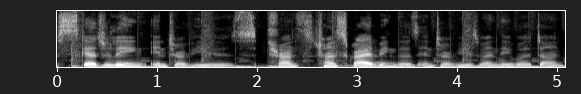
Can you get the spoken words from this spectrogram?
scheduling interviews, trans transcribing those interviews when they were done,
